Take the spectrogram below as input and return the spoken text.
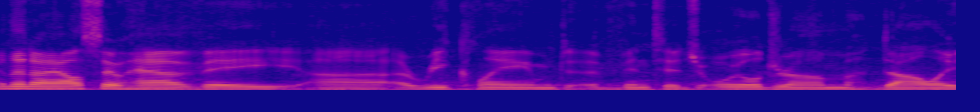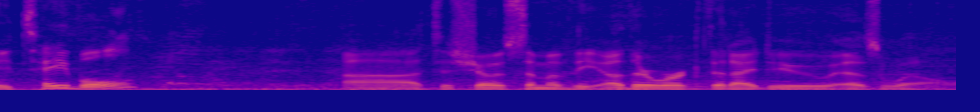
and then I also have a, uh, a reclaimed vintage oil drum dolly table uh, to show some of the other work that I do as well.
